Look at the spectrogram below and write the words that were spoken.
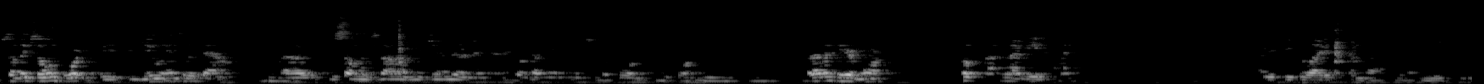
Something so important for you, for you and to the town, uh, for not on the agenda and, and they don't have the information before me, before me. But I'd like to hear more. Oh, I, mean, I, I would be delighted to come back and meet you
